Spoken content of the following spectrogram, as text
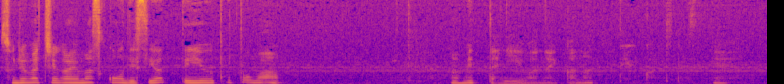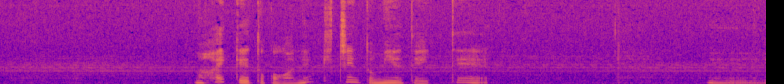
それは違いますこうですよっていうことは、まあ、めったに言わないかなっていう感じですね。まあ、背景とかがねきちんと見えていて、えー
